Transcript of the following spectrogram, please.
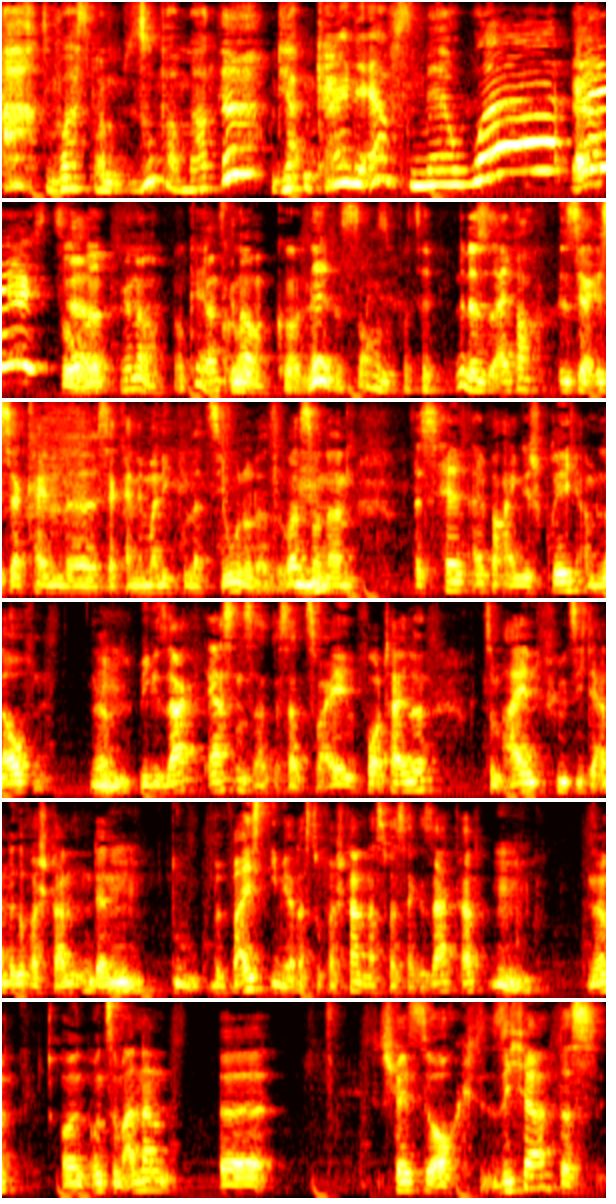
Ach, du warst beim Supermarkt und die hatten keine Erbsen mehr. What? Echt? So, ja, ne? genau. Okay, Ganz cool, genau. Cool. Nee, das ist auch ein super Tipp. Ne, Das ist einfach, ist ja, ist ja, kein, äh, ist ja keine Manipulation oder sowas, sondern es hält einfach ein Gespräch am Laufen. Ne? Wie gesagt, erstens, hat- das hat zwei Vorteile. Zum einen fühlt sich der andere verstanden, denn du beweist ihm ja, dass du verstanden hast, was er gesagt hat. Ne? Und, und zum anderen äh, stellst du auch sicher, dass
